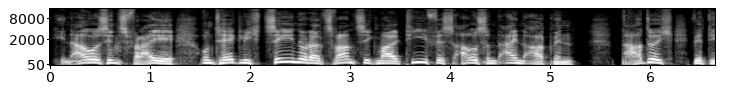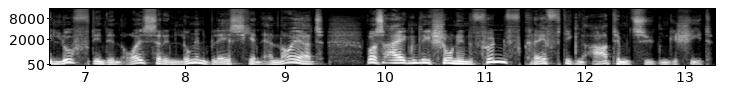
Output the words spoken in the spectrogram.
Hinaus ins Freie und täglich zehn oder zwanzigmal tiefes Aus- und Einatmen. Dadurch wird die Luft in den äußeren Lungenbläschen erneuert, was eigentlich schon in fünf kräftigen Atemzügen geschieht.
